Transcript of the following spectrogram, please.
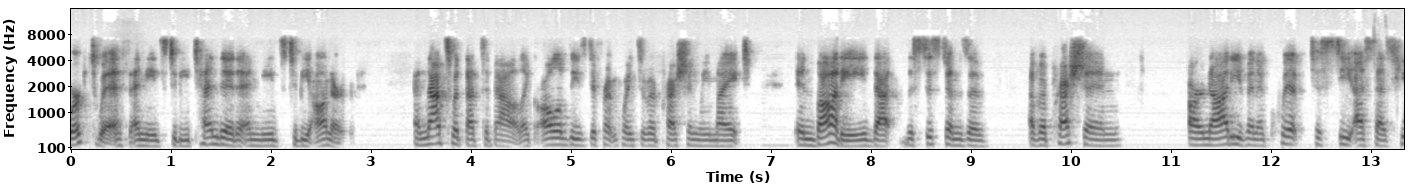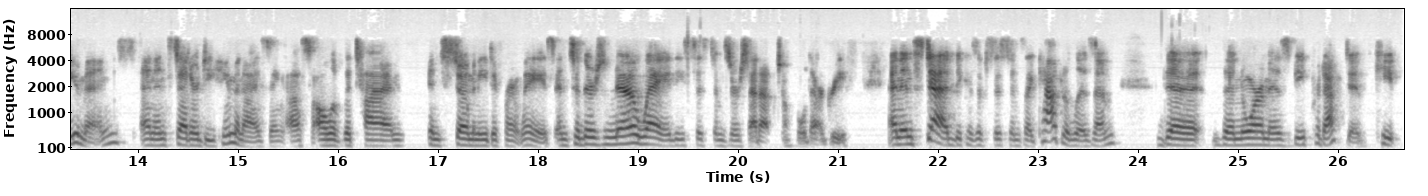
worked with and needs to be tended and needs to be honored. And that's what that's about. Like all of these different points of oppression we might embody, that the systems of, of oppression are not even equipped to see us as humans and instead are dehumanizing us all of the time in so many different ways. And so there's no way these systems are set up to hold our grief. And instead, because of systems like capitalism, the the norm is be productive, keep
